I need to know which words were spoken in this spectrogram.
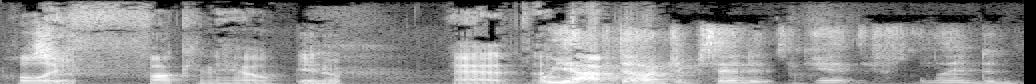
Holy So, fucking hell! you know. Uh, Well, you have to 100% it to get the full ending.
